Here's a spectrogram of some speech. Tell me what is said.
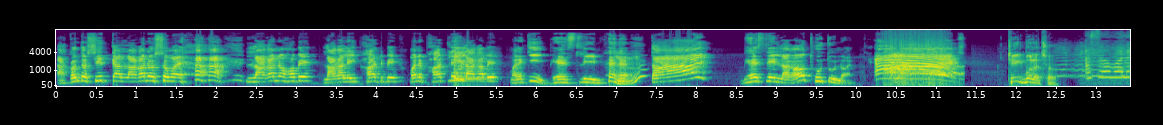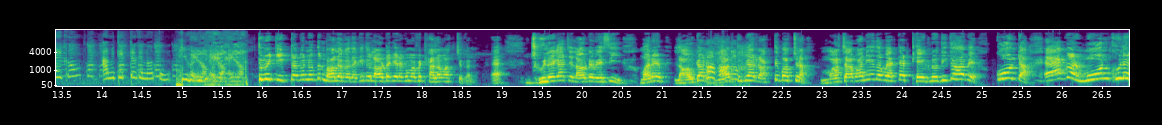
এখন তো শীতকাল লাগানোর সময়। লাগানো হবে লাগালেই ফাটবে। মানে ফাটলেই লাগাবে। মানে কি? ভেসলিন তাই ভেসলিন লাগাও থুতু নয়। ঠিক বলেছ। আসসালামু আলাইকুম আমি টিকটকে নতুন। তুমি টিকটকের নতুন ভালো কথা কিন্তু লাউটাকে এরকম ভাবে ঠেলা মারছো কেন? হ্যাঁ? ঝুলে গেছে লাউটা বেশি। মানে লাউটার ভাত তুমি আর রাখতে পারছ না। মাচা বানিয়ে দেবো একটা ঠেকনো দিতে হবে। কোনটা? একবার মন খুলে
